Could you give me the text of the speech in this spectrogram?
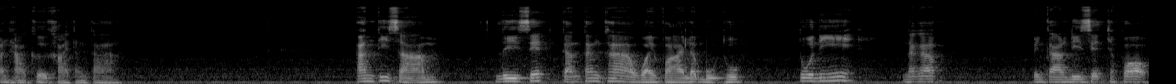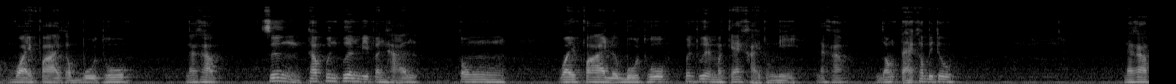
ปัญหาเครือข่ายต่างๆ อันที่ 3 รีเซ็ตการตั้งค่า Wi-Fi และบลูทูธตัวนี้นะครับเป็นการรีเซ็ตเฉพาะ Wi-Fi กับบลูทูธนะครับซึ่งถ้าเพื่อนๆมีปัญหาตรง Wi-Fi หรือบลูทูธเพื่อนๆมาแก้ไขตรงนี้นะครับลองแตะเข้าไปดูนะครับ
